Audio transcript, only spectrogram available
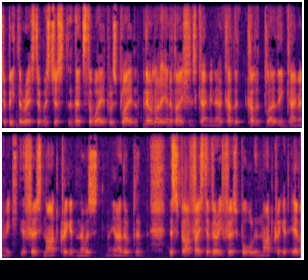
to beat the rest. It was just that's the way it was played. And there were a lot of innovations came in. Our coloured, coloured clothing came in. We the first night cricket, and there was you know the, the, the I faced the very first ball in night cricket ever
